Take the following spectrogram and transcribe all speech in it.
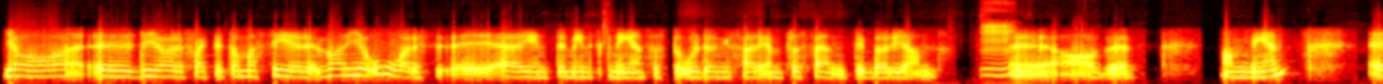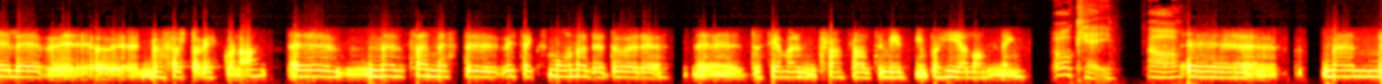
Ja, eh, det gör det faktiskt. Om man ser varje år eh, är inte minskningen så stor. Det är ungefär en procent i början Mm. eh, av amningen. Eller de första veckorna. Men sen efter vid sex månader då, är det, då ser man framförallt en minskning på helamning. Okej. Ja. Eh, men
